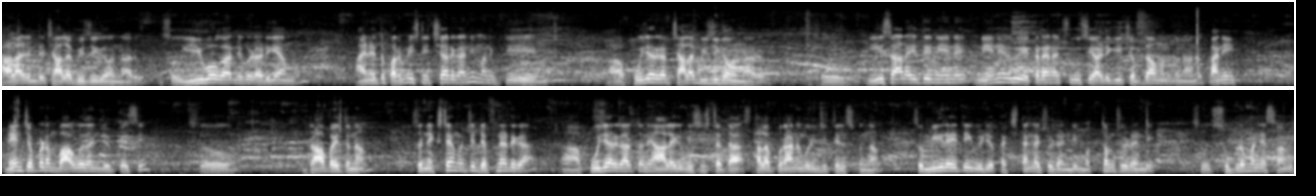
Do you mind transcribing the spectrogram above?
చాలా అంటే చాలా బిజీగా ఉన్నారు. సో ఈవో గారిని కూడా అడిగాము. ఆయన అయితే పర్మిషన్ ఇచ్చారు కానీ మనకి ఆ, పూజారి గారు చాలా బిజీగా ఉన్నారు. సో ఈసారి అయితే నేనే నేనే ఎక్కడైనా చూసి అడిగి చెప్దాం అనుకున్నాను కానీ నేను చెప్పడం బాగోదని చెప్పేసి సో డ్రాప్ అవుతున్నాం. సో నెక్స్ట్ టైం వచ్చి డెఫినెట్గా పూజార్ పూజారి గారితోనే ఆలయ విశిష్టత స్థల పురాణం గురించి తెలుసుకుందాం. సో మీరైతే ఈ వీడియో ఖచ్చితంగా చూడండి మొత్తం చూడండి. సో సుబ్రహ్మణ్య స్వామి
